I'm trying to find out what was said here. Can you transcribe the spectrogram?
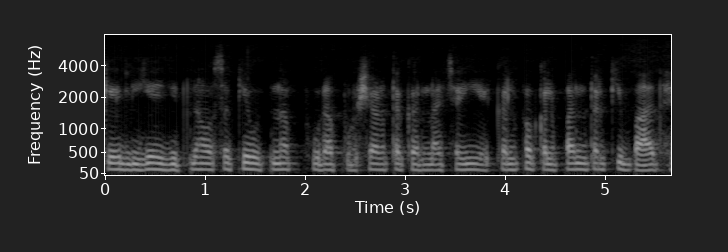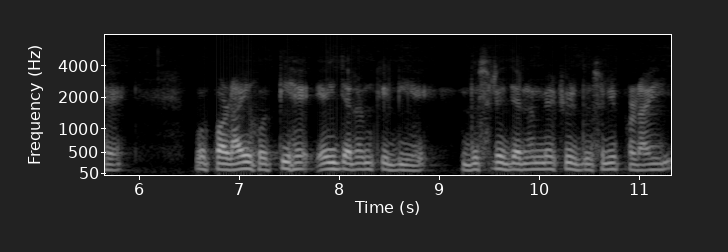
के लिए जितना हो सके उतना पूरा पुरुषार्थ करना चाहिए। कल्प कल्पांतर की बात है। वो पढ़ाई होती है एक जन्म के लिए, दूसरे जन्म में फिर दूसरी पढ़ाई,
